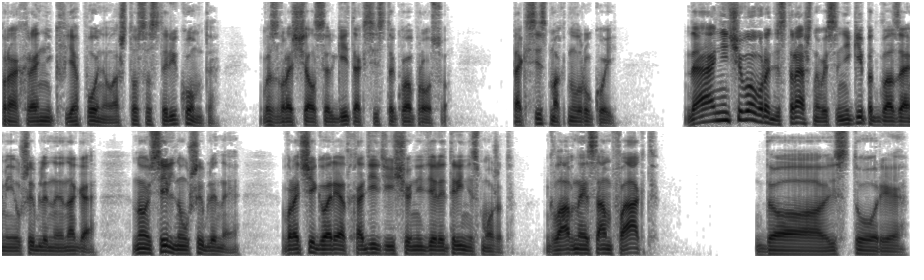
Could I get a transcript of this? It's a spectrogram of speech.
Про охранников я понял, а что со стариком-то? Возвращал Сергей таксиста к вопросу. Таксист махнул рукой. «Да ничего вроде страшного, синяки под глазами и ушибленная нога. Но сильно ушибленная. Врачи говорят, ходить еще недели три не сможет. Главное, сам факт». «Да, история».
